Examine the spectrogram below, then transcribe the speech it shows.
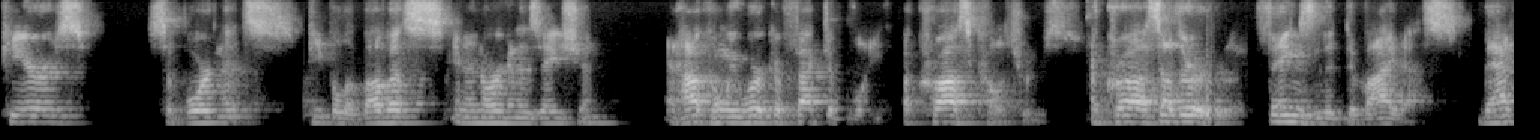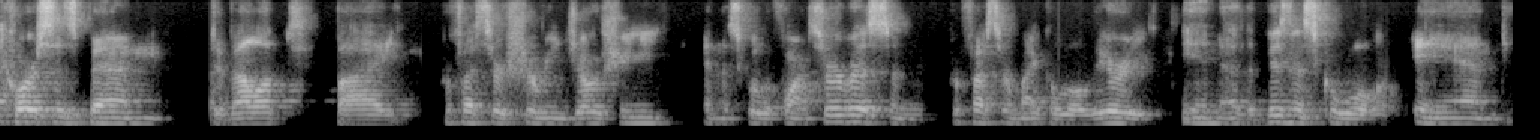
peers, subordinates, people above us in an organization? And how can we work effectively across cultures, across other things that divide us? That course has been developed by Professor Shareen Joshi in the School of Foreign Service and Professor Michael O'Leary in uh, the business school. And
